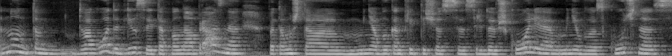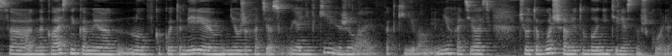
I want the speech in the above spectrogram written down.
Ну, там два года длился и так волнообразно, потому что у меня был конфликт еще с средой в школе, мне было скучно с одноклассниками, ну, в какой-то мере мне уже хотелось, я не в Киеве жила, я под Киевом, и мне хотелось чего-то большего, а мне там было неинтересно в школе.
